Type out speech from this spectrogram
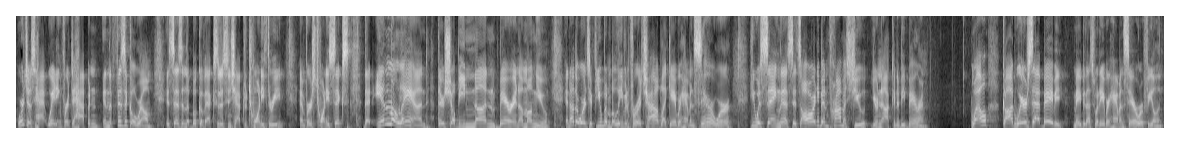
We're just ha- waiting for it to happen in the physical realm. It says in the book of Exodus in chapter 23 and verse 26 that in the land there shall be none barren among you. In other words, if you've been believing for a child like Abraham, and Sarah were, he was saying this it's already been promised you, you're not going to be barren. Well, God, where's that baby? Maybe that's what Abraham and Sarah were feeling.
